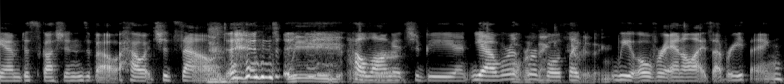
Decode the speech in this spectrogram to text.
a.m. discussions about how it should sound and how long it should be, and yeah, we're we're both like everything. we overanalyze everything.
